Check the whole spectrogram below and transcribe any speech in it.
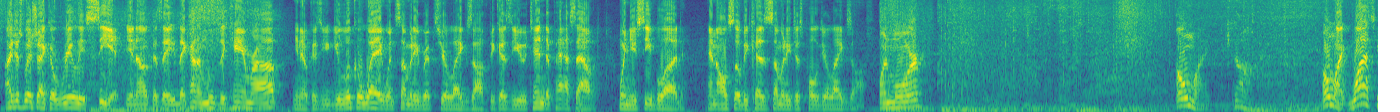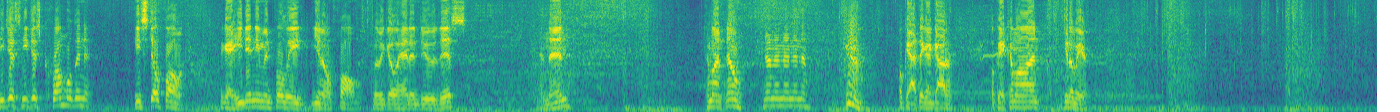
I just wish I could really see it, you know, because they, they kind of move the camera up, you know, because you, you look away when somebody rips your legs off because you tend to pass out when you see blood and also because somebody just pulled your legs off. One more. Oh my god. Oh my, what? He just, he just crumbled in it. He's still falling. Okay, he didn't even fully, you know, fall. Let me go ahead and do this. And then. Come on, no. No, no, no, no, no. Okay, I think I got him. Okay, come on. Get over here.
